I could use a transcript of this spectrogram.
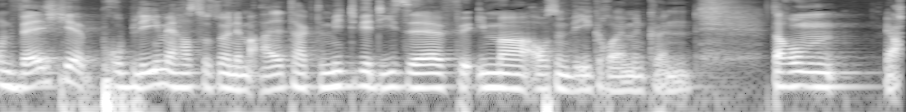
Und welche Probleme hast du so in dem Alltag, damit wir diese für immer aus dem Weg räumen können? Darum ja,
